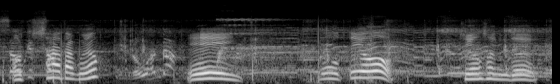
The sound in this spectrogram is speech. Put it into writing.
싸우겠어. 어차다고요? 에이 뭐 어때요 제 영상인데.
